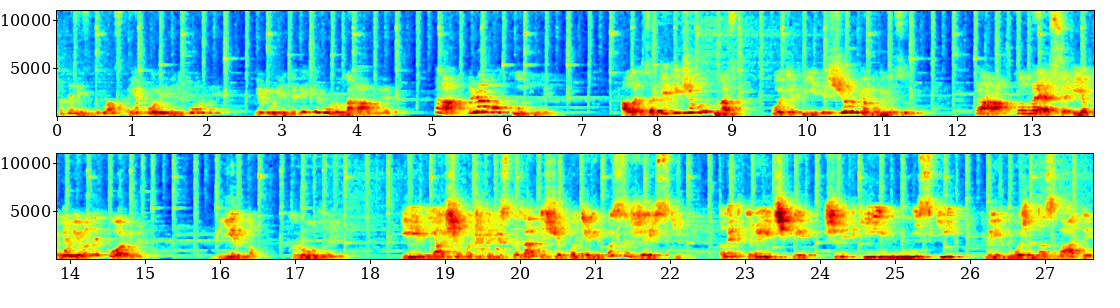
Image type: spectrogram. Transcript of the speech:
Подивись, будь ласка, якої він форми, яку він тобі фігуру нагадує. Так, прямокутник. Але завдяки чому в нас потяг їде? Що в нього внизу? Так, колеса і якої вони форми? Вірно, круглої. І я ще хочу тобі сказати, що потяги пасажирські, електрички, швидкі, міські, ми їх можемо назвати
